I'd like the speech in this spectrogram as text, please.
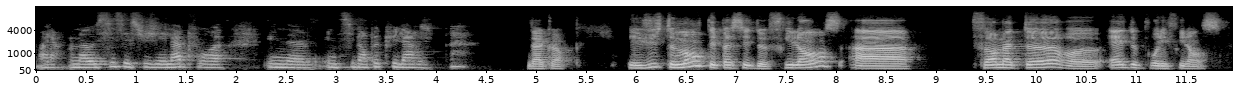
voilà, on a aussi ces sujets-là pour euh, une, une, cible un peu plus large. D'accord. Et justement, tu es passé de freelance à formateur euh, aide pour les freelances.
